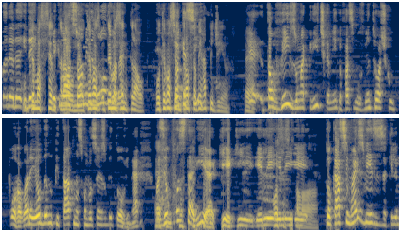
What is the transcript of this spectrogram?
parará, o e daí, tema central, né? o tema, novo, o tema né? central o tema central que, assim, fica bem rapidinho é. É, talvez uma crítica minha que eu faço movimento, eu acho que, porra, agora eu dando pitaco nas composições do Beethoven, né? Mas é. eu gostaria que, que ele, ele tocasse mais vezes aquele,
